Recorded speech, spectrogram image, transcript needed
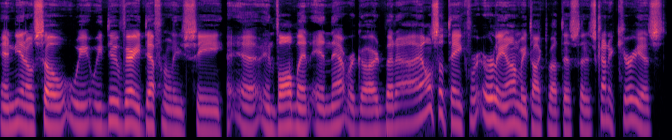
and you know so we we do very definitely see uh, involvement in that regard. But i also think early on we talked about this that it's kind of curious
